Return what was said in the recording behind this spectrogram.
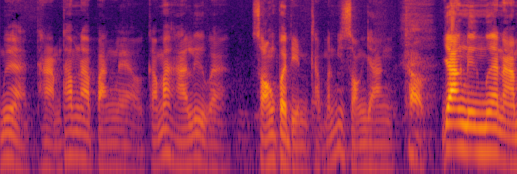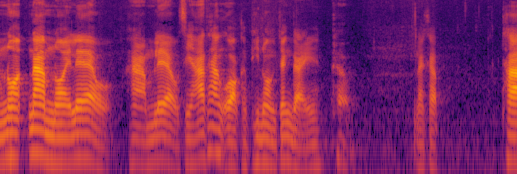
เมื่อถามทำหน้าปลังแล้วก็มาหารือว่าสองประเด็นครับมันมีสองอย่างครับอย่างหนึ่งเมื่อน้ำน้อยน้ำน้อยแล้ว หามแล้วสิหาทางออกกับพี่น้องจังใดครับนะครับถ้า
